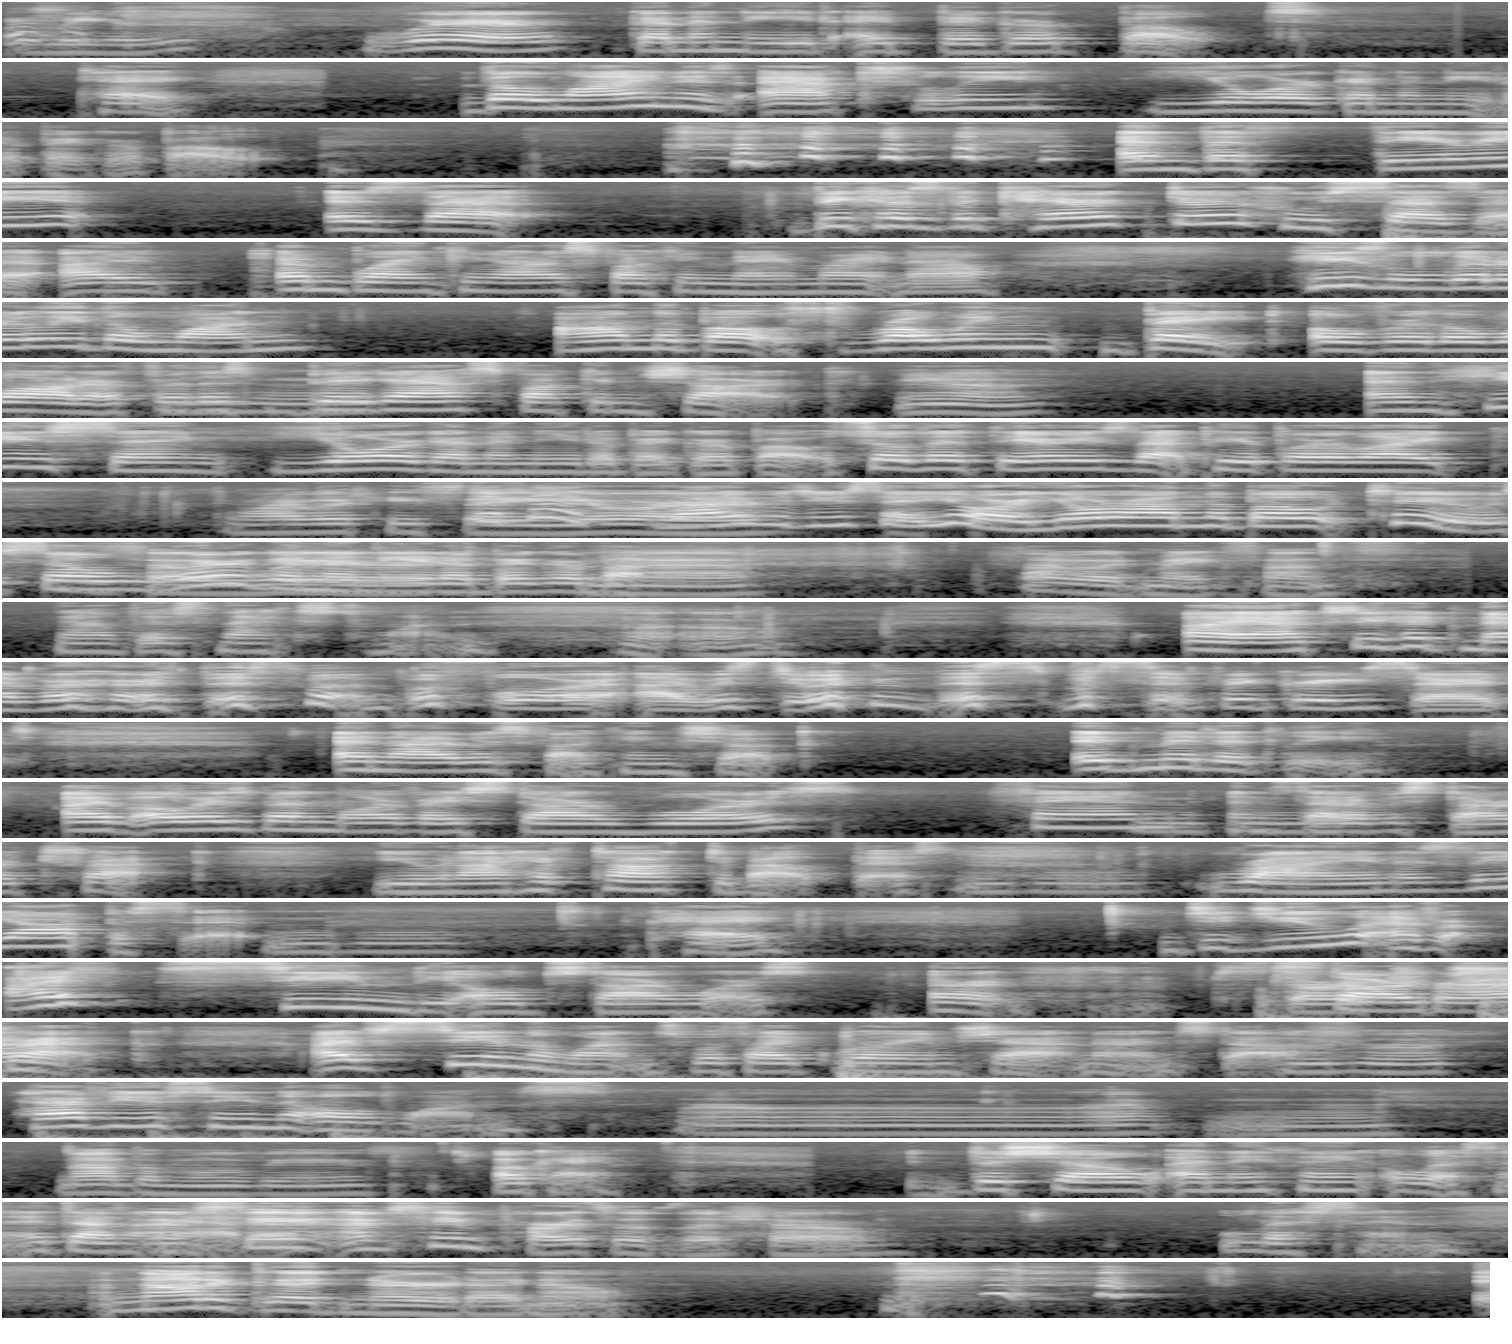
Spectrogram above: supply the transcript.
we're gonna need a bigger boat." Okay, the line is actually, "You're gonna need a bigger boat," and the theory is that because the character who says it, I am blanking on his fucking name right now. He's literally the one on the boat throwing bait over the water for this mm-hmm. big ass fucking shark. yeah. And he's saying, You're gonna need a bigger boat. So the theory is that people are like, Why would he say you're? Why would you say you're? You're on the boat too. So, So we're gonna need a bigger boat. Yeah. That would make sense. Now, this next one. Uh oh. I actually had never heard this one before I was doing this specific research, and I was fucking shook. Admittedly, I've always been more of a Star Wars fan instead of a Star Trek. You and I have talked about this. Ryan is the opposite. Okay. Did you ever? I've seen the old Star Wars or Star, Trek. I've seen the ones with like William Shatner and stuff. Mm-hmm. Have you seen the old ones? Uh, I, mm, not the movies. Okay. the show, anything, listen, it doesn't I've matter. seen I've seen parts of the show. Listen, I'm not a good nerd, I know.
